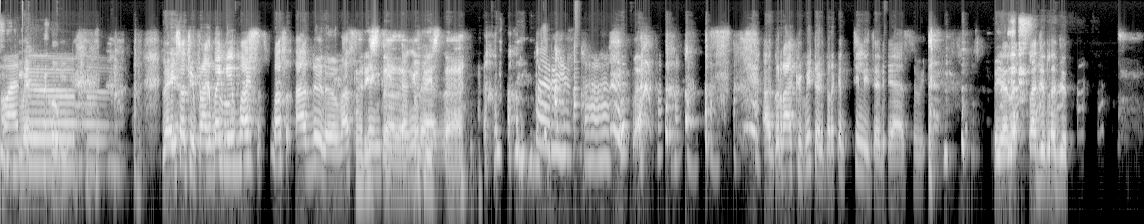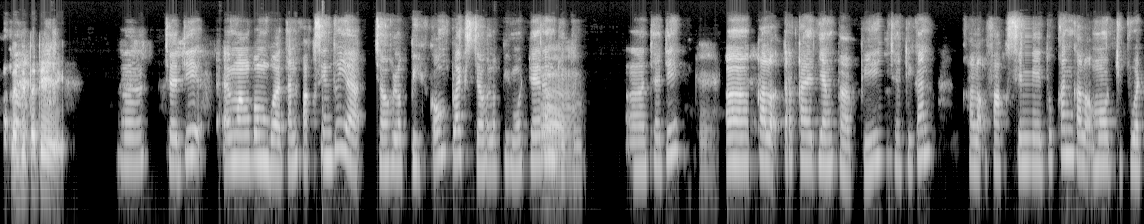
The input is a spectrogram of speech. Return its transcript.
Waduh. Lah iso dipraktekin pas pas anu loh, pas Barista, lah, barista. Barista. Aku ragu kuwi dokter kecil jadi asli. Ya la- lanjut lanjut. Lanjut tadi. Nah, jadi emang pembuatan vaksin tuh ya jauh lebih kompleks, jauh lebih modern Ah. gitu. Eh, jadi Oke. eh, kalau terkait yang babi, jadi kan kalau vaksin itu kan kalau mau dibuat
